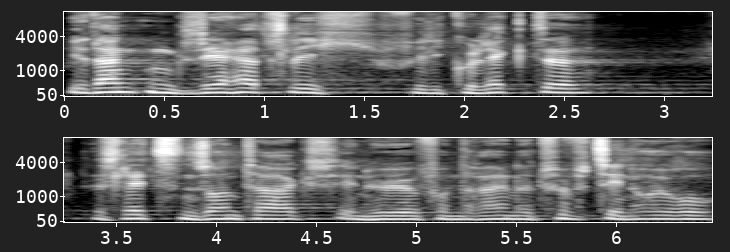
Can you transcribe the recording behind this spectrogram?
Wir danken sehr herzlich für die Kollekte des letzten Sonntags in Höhe von 315 Euro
